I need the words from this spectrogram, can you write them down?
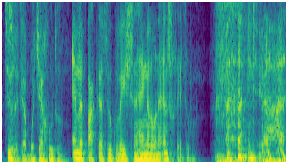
Tuurlijk, dat moet jij goed doen. En we pakken natuurlijk weer een Hengelo en Enschede toe. ja.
